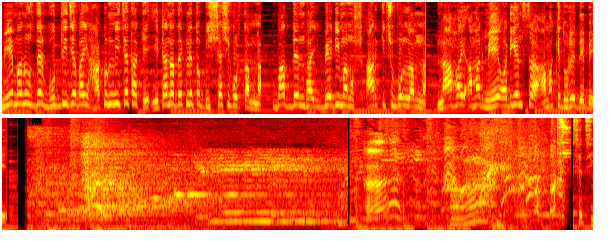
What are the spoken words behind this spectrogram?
মেয়ে মানুষদের বুদ্ধি যে ভাই হাঁটুর নিচে থাকে, এটা না দেখলে তো বিশ্বাসই করতাম না। বাদ দেন ভাই, বেডি মানুষ, আর কিছু বললাম না। না হয় আমার মেয়ে অডিয়েন্সরা আমাকে ধরে দেবে। এসেছি।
